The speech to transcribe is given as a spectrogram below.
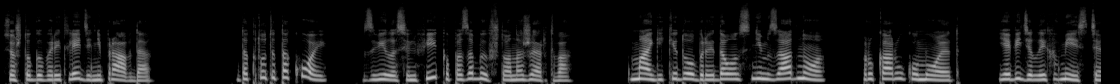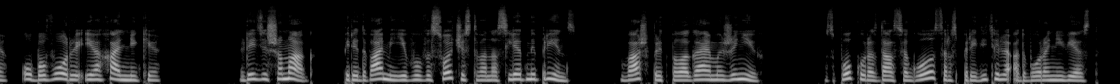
Все, что говорит леди, неправда. «Да кто ты такой?» — взвилась эльфийка, позабыв, что она жертва. «Магики добрые, да он с ним заодно. Рука руку моет. Я видела их вместе, оба воры и охальники. Леди Шамаг, перед вами его высочество, наследный принц, Ваш предполагаемый жених». Сбоку раздался голос распорядителя отбора невест.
